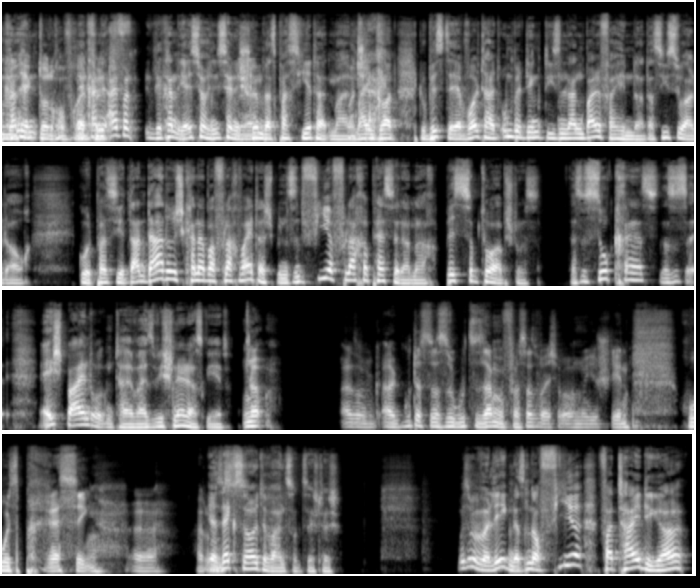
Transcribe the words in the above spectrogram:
Der kann den, drauf der kann den einfach, der kann, der ist ja, ist ja nicht Ja. schlimm, das passiert halt mal. Und mein ja. Gott, du bist, der wollte halt unbedingt diesen langen Ball verhindern. Das siehst du halt auch. Gut, passiert. Dann dadurch kann er aber flach weiterspielen. Es sind vier flache Pässe danach bis zum Torabschluss. Das ist so krass. Das ist echt beeindruckend teilweise, wie schnell das geht. Ja. Also äh, gut, dass du das so gut zusammengefasst hast, weil ich habe auch nur hier stehen. Hohes Pressing. Äh, Ja, sechs Leute waren es tatsächlich. Muss man überlegen, das sind noch vier Verteidiger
